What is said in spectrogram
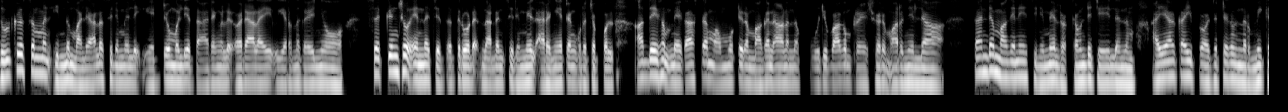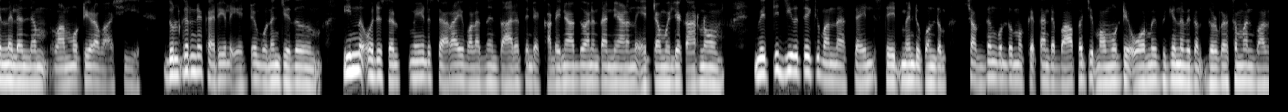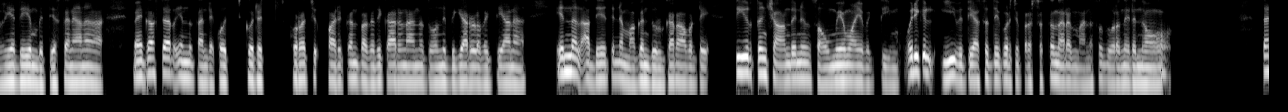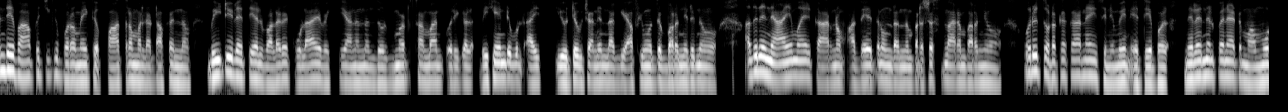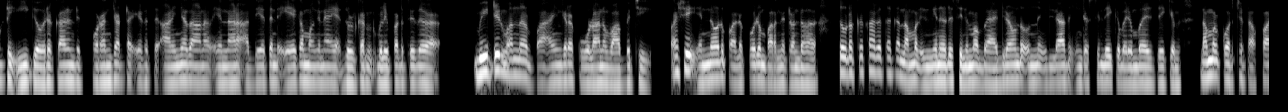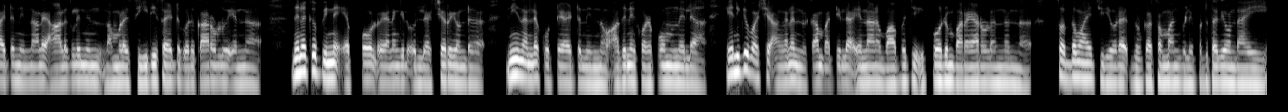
ദുൽഖർ സൽമാൻ ഇന്ന് മലയാള സിനിമയിലെ ഏറ്റവും വലിയ താരങ്ങളിൽ ഒരാളായി ഉയർന്നു കഴിഞ്ഞു. സെക്കൻഡ് ഷോ എന്ന ചിത്രത്തിലൂടെ നടൻ സിനിമയിൽ അരങ്ങേറ്റം കുറിച്ചപ്പോൾ അദ്ദേഹം മെഗാസ്റ്റാർ മമ്മൂട്ടിയുടെ മകനാണെന്ന് ഭൂരിഭാഗം പ്രേക്ഷകരും അറിഞ്ഞില്ല. തന്റെ മകനെ സിനിമയിൽ റെക്കമെൻഡ് ചെയ്യില്ലെന്നും അയാൾക്കായി പ്രോജക്റ്റുകൾ നിർമ്മിക്കുന്നില്ലെന്നും മമ്മൂട്ടിയുടെ വാശി. ദുൽഖറിന്റെ കരിയറിൽ ഏറ്റവും ഗുണം ചെയ്തതും ഇന്ന് ഒരു സെൽഫ് മെയ്ഡ് സ്റ്റാറായി വളർന്ന താരത്തിന്റെ കഠിനാധ്വാനം തന്നെയാണെന്ന് ഏറ്റവും വലിയ കാരണവും. വ്യക്തിജീവിതത്തേക്ക് വന്ന സ്റ്റൈൽ സ്റ്റേറ്റ്മെന്റ് കൊണ്ടും ശബ്ദം കൊണ്ടുമൊക്കെ തന്റെ ബാപ്പച്ചി മമ്മൂട്ടി ഓർമ്മിപ്പിക്കുന്ന വിധം ദുൽഖർ സൽമാൻ വളരെയധികം വ്യത്യസ്തനാണ്. മെഗാസ്റ്റാർ എന്ന് തന്റെ തന്റെ കുറച്ച് പരുക്കൻ പ്രകൃതിക്കാരനാണെന്ന് തോന്നിപ്പിക്കാറുള്ള വ്യക്തിയാണ്. എന്നാൽ അദ്ദേഹത്തിന്റെ മകൻ ദുൽഖർ ആവട്ടെ തീർത്തും ശാന്തനും സൗമ്യവുമായ വ്യക്തിയും. ഒരിക്കൽ ഈ വ്യത്യാസത്തെക്കുറിച്ച് പ്രശസ്ത നടൻ മനസ്സ് തുറന്നിരുന്നു. തന്റെ വാപ്പച്ചിക്ക് പുറമേക്ക് പാത്രമല്ല ടഫ് എന്നും വീട്ടിലെത്തിയാൽ വളരെ കൂളായ വ്യക്തിയാണെന്നും ദുൽമർ സൽമാൻ ഒരിക്കൽ Behindwoods Ice YouTube channel നൽകിയ അഭിമുഖത്തിൽ പറഞ്ഞിരുന്നു. അതിന് ന്യായമായ കാരണം അദ്ദേഹത്തിനുണ്ടെന്നും പ്രശസ്ത താരം പറഞ്ഞു. ഒരു തുടക്കക്കാരനായി സിനിമയിൽ എത്തിയപ്പോൾ നിലനിൽപ്പനായിട്ട് മമ്മൂട്ടി ഈ ഗൗരവക്കാരന്റെ പുറംചട്ട എടുത്ത് അണിഞ്ഞതാണ് എന്നാണ് അദ്ദേഹത്തിന്റെ ഏക മകനായ ദുൽഖർ വെളിപ്പെടുത്തിയത്. വീട്ടിൽ വന്നാൽ ഭയങ്കര കൂളാണ് വാപ്പച്ചി. പക്ഷേ എന്നോട് പലപ്പോഴും പറഞ്ഞിട്ടുണ്ട് തുടക്കക്കാലത്തൊക്കെ നമ്മൾ ഇങ്ങനെ ഒരു സിനിമ ബാക്ക്ഗ്രൗണ്ട് ഒന്നും ഇല്ലാതെ ഇൻഡസ്ട്രിയിലേക്ക് വരുമ്പോഴത്തേക്കും നമ്മൾ കുറച്ച് ടഫായിട്ട് നിന്നാലേ ആളുകളിൽ നിന്ന് നമ്മളെ സീരിയസ് ആയിട്ട് കൊടുക്കാറുള്ളൂ എന്ന്. നിനക്ക് പിന്നെ എപ്പോൾ വേണമെങ്കിൽ ഒരു ലക്ഷറി ഉണ്ട്. നീ നല്ല കുട്ടിയായിട്ട് നിന്നോ അതിന് കുഴപ്പമൊന്നുമില്ല. എനിക്ക് പക്ഷേ അങ്ങനെ നിൽക്കാൻ പറ്റില്ല എന്നാണ് ബാബുജി ഇപ്പോഴും പറയാറുള്ളതെന്ന് സ്വന്തമായ ചിരിയോടെ ദുർഗ സമ്മാൻ വെളിപ്പെടുത്തുകയുണ്ടായി.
